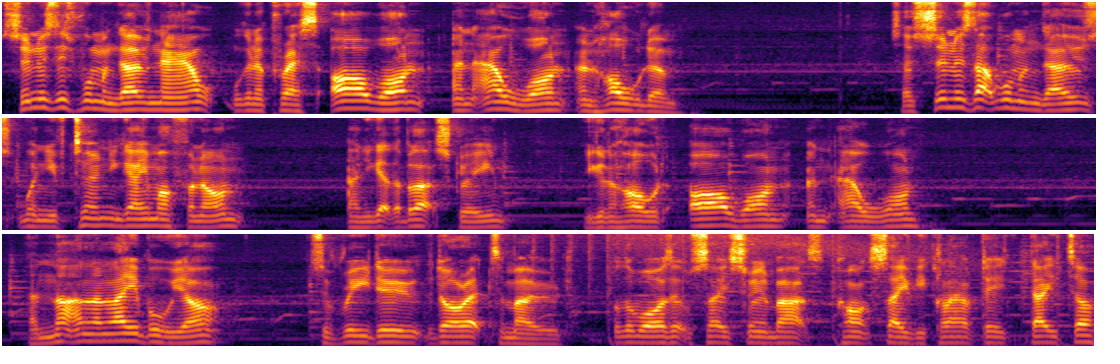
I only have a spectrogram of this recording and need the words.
As soon as this woman goes now, we're going to press R1 and L1 and hold them. So as soon as that woman goes, when you've turned your game off and on, and you get the black screen, you're going to hold R1 and L1. And that'll enable you to redo the director mode. Otherwise it will say something about can't save your cloud data.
